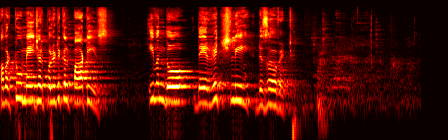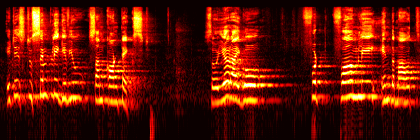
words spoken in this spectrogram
our two major political parties, even though they richly deserve it. It is to simply give you some context so here I go, foot firmly in the mouth,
